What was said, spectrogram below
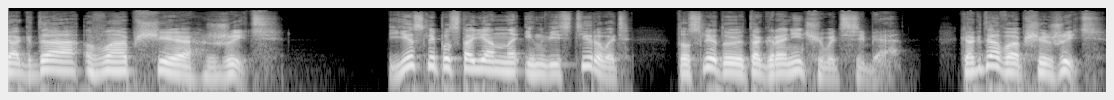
Когда вообще жить? Если постоянно инвестировать, то следует ограничивать себя. Когда вообще жить?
